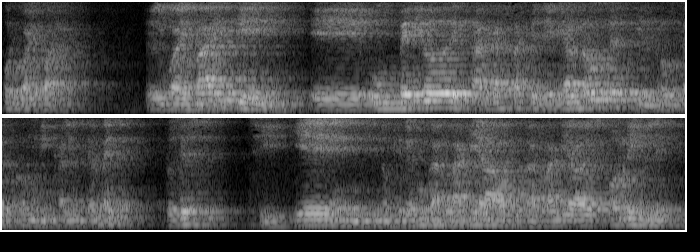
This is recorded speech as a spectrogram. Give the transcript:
por Wi-Fi. El Wi-Fi tiene eh, un periodo de carga hasta que llegue al router y el router comunica al internet. Entonces, si quieren, si no quieren jugar lagueado, jugar lagueado es horrible.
